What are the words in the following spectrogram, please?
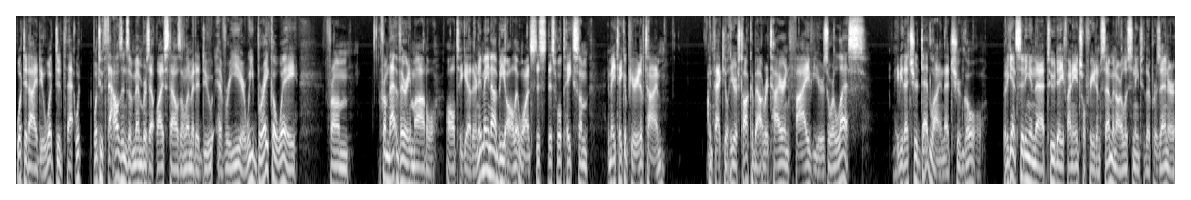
what did I do? What did that what What do thousands of members at Lifestyles Unlimited do every year? We break away from from that very model altogether. And it may not be all at once. This this will take some it may take a period of time. In fact, you'll hear us talk about retire in 5 years or less. Maybe that's your deadline, that's your goal. But again, sitting in that two day financial freedom seminar, listening to the presenter,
